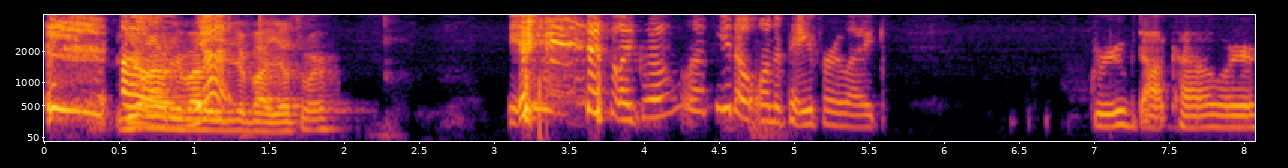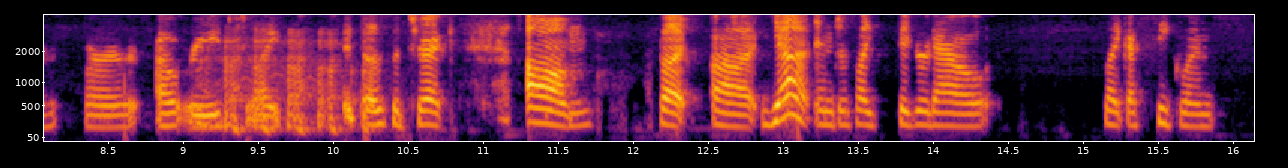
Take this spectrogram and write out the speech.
You don't um, have any money yeah. to buy yesware Yeah, like well if you don't want to pay for like groove.co or or outreach like it does the trick. Um but uh yeah and just like figured out like a sequence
